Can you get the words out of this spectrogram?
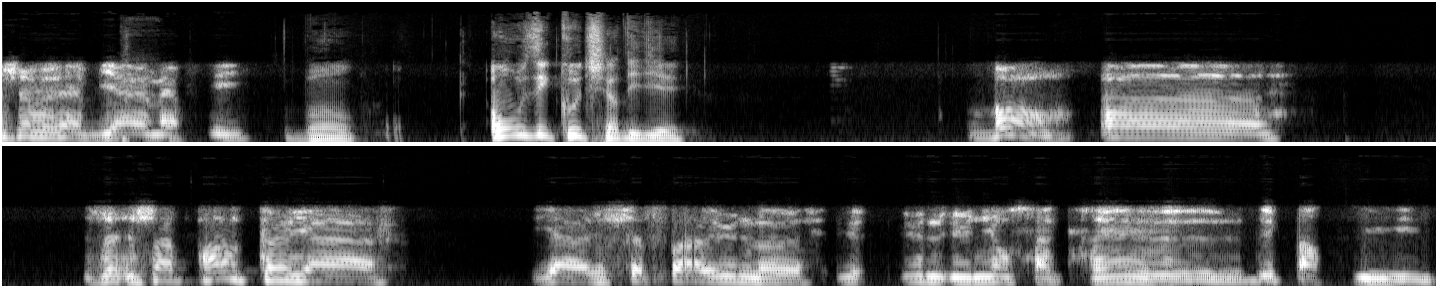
je vais bien, merci. Bon. On vous écoute, cher Didier. Bon, euh, j'apprends qu'il y a, il y a, je sais pas, une, une union sacrée euh, des partis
